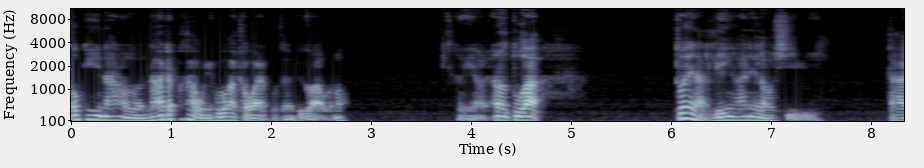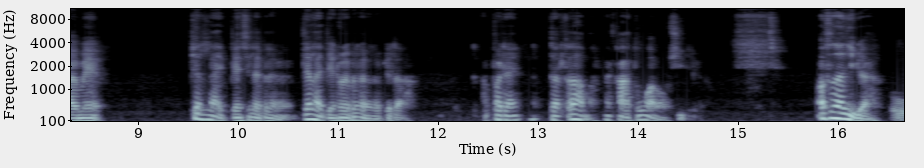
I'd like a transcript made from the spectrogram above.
okay နားတော့နားတစ်ဖက်ကဝင်ဟိုဘက်ကထွက်သွားတဲ့ပုံစံဖြစ်သွားတာပေါ့နော်ဆိုရင်အဲ့တော့ तू ကတွဲတာ၄၅နှစ်လောက်ရှိပြီဒါပေမဲ့ပြက်လိုက်ပြန်ရှင်းလိုက်ပြက်လိုက်ပြက်လိုက်ပြန်ထွက်လိုက်ပြက်လိုက်ပြက်တာအပတ်တိုင်းတတမှာနှစ်ခါသုံးခါလောက်ရှိတယ်အောက်ဆန်းကြီးဗျာဟို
